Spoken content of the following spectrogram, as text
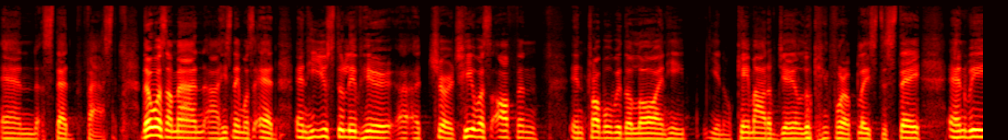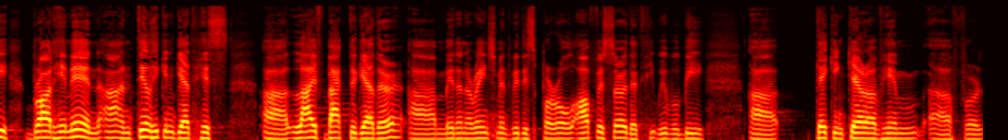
and steadfast. There was a man, uh, his name was Ed, and he used to live here uh, at church. He was often in trouble with the law, and he you know, came out of jail looking for a place to stay, and we brought him in uh, until he can get his uh, life back together. Uh, made an arrangement with his parole officer that he, we will be uh, taking care of him uh, for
